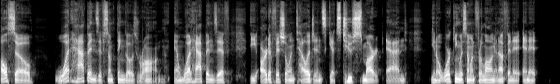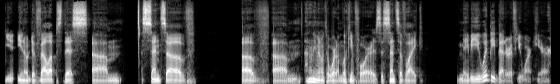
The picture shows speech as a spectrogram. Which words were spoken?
also what happens if something goes wrong? And what happens if the artificial intelligence gets too smart and you know working with someone for long enough and it and it you, you know develops this um, sense of of um, I don't even know what the word I'm looking for is this sense of like maybe you would be better if you weren't here.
